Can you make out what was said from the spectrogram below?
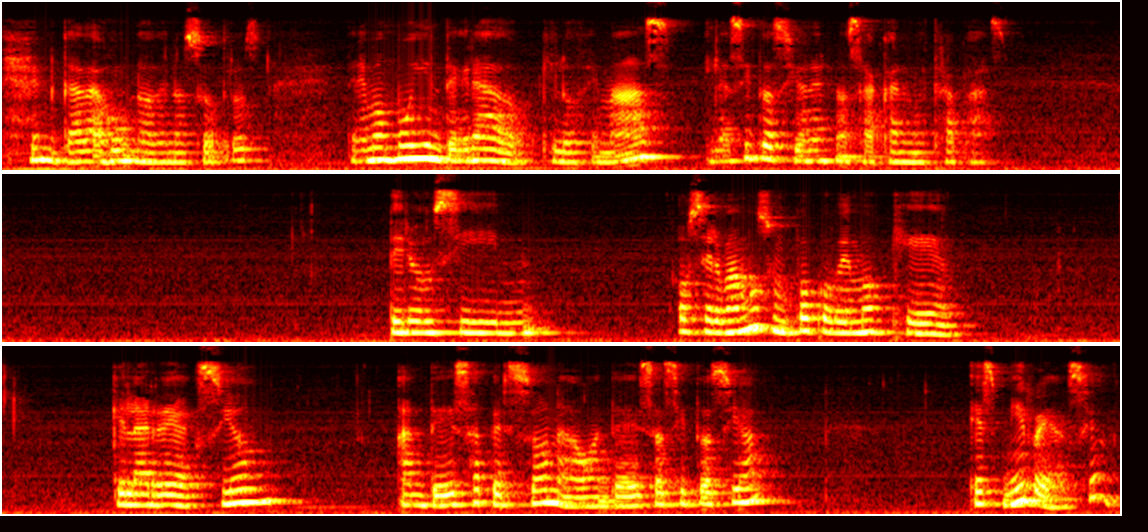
en cada uno de nosotros. Tenemos muy integrado que los demás y las situaciones nos sacan nuestra paz. Pero si observamos un poco, vemos que, que la reacción ante esa persona o ante esa situación es mi reacción,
